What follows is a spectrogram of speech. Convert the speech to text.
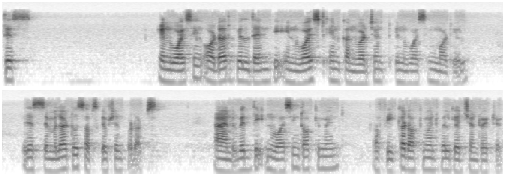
This invoicing order will then be invoiced in convergent invoicing module which is similar to subscription products and with the invoicing document a FICA document will get generated.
